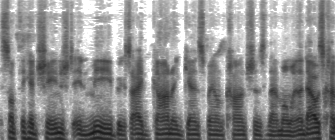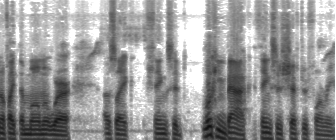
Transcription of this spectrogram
something had changed in me because I had gone against my own conscience in that moment. And that was kind of like the moment where I was like things had looking back things had shifted for me.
